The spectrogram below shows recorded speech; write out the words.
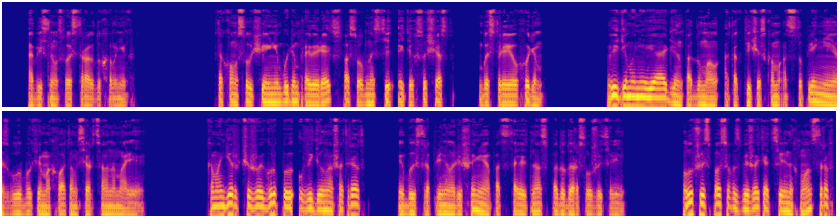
— объяснил свой страх духовник. В таком случае не будем проверять способности этих существ. Быстрее уходим. Видимо, не я один подумал о тактическом отступлении с глубоким охватом сердца аномалии. Командир чужой группы увидел наш отряд и быстро принял решение подставить нас под удар служителей. Лучший способ сбежать от сильных монстров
